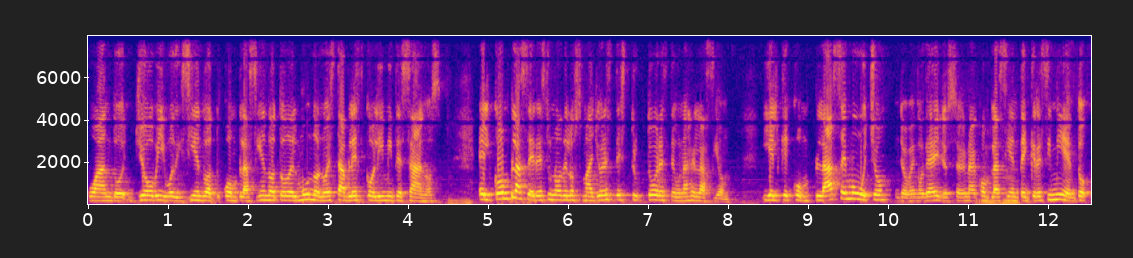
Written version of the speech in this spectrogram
cuando yo vivo diciendo, complaciendo a todo el mundo, no establezco límites sanos. El complacer es uno de los mayores destructores de una relación. Y el que complace mucho, yo vengo de ahí, yo soy una complaciente en crecimiento,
